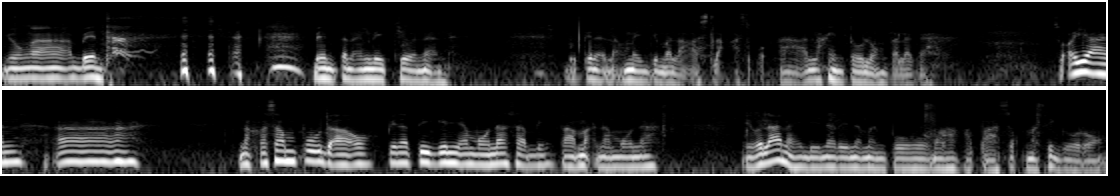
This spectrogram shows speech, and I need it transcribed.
yung ah, benta. benta ng lechonan. Buti na lang medyo malakas-lakas po. Ah, laking tulong talaga. So ayan, ah nakasampu daw. Pinatigil niya muna. Sabi niya, tama na muna. Eh wala na, hindi na rin naman po makakapasok na siguro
